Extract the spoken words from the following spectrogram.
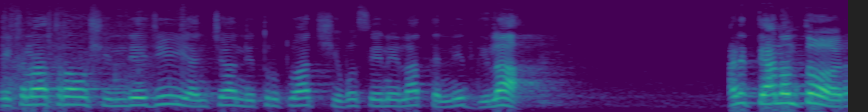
एकनाथराव शिंदेजी यांच्या नेतृत्वात शिवसेनेला त्यांनी दिला. आणि त्यानंतर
